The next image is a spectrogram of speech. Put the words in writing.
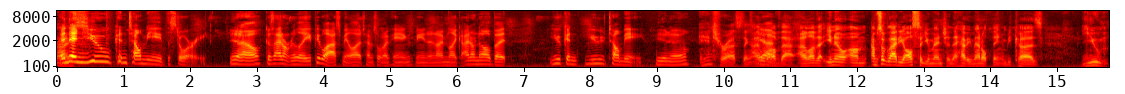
and then you can tell me the story you know because i don't really people ask me a lot of times what my paintings mean and i'm like i don't know but you can you tell me you know Interesting. I Yeah. love that. I love that. You know, um, I'm so glad you also you mentioned the heavy metal thing because you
